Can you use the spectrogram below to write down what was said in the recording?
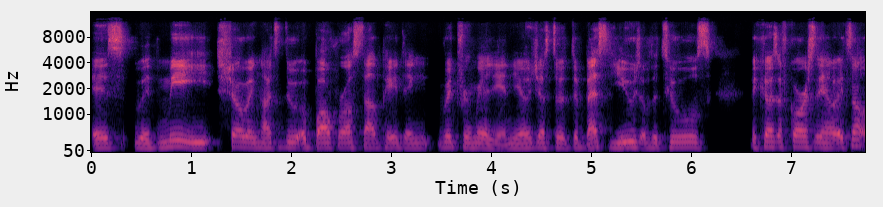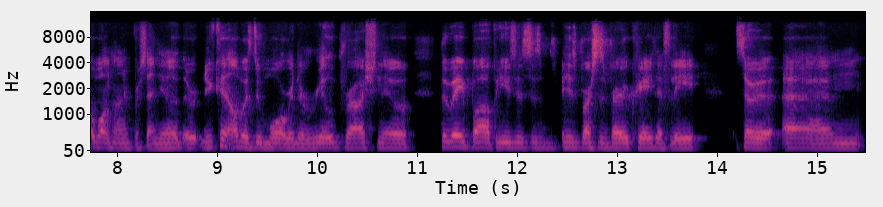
is with me showing how to do a Bob Ross style painting with Vermillion, you know, just the, the best use of the tools. Because of course, you know, it's not 100%, you know, there, you can always do more with a real brush, you know, the way Bob uses his, his brushes very creatively. So um,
